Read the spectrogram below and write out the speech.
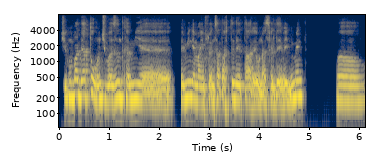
Și cumva de atunci, văzând că mie, pe mine m-a influențat atât de tare un astfel de eveniment, uh,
